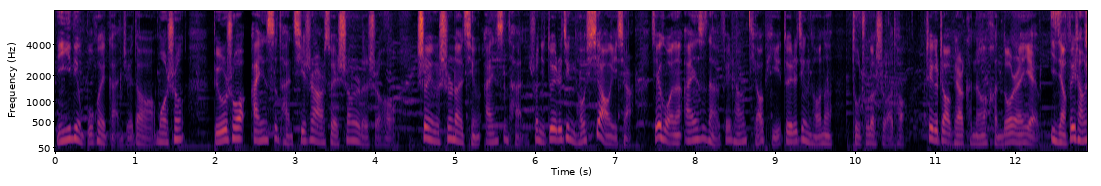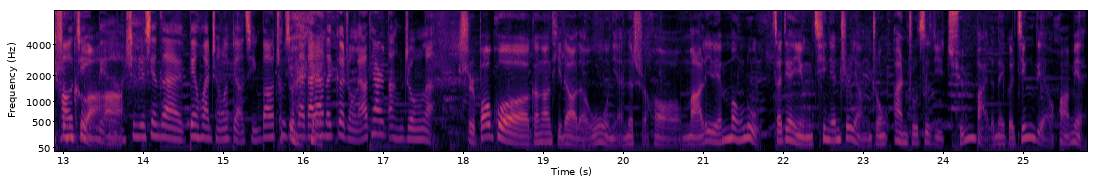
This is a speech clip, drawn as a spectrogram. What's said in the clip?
您一定不会感觉到陌生。比如说，爱因斯坦七十二岁生日的时候，摄影师呢请爱因斯坦说：“你对着镜头笑一下。”结果呢，爱因斯坦非常调皮，对着镜头呢吐出了舌头。这个照片可能很多人也印象非常深刻啊，甚至现在变换成了表情包，出现在大家的各种聊天当中了。是，包括刚刚提到的五五年的时候，玛丽莲梦露在电影《七年之痒》中按住自己裙摆的那个经典画面，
